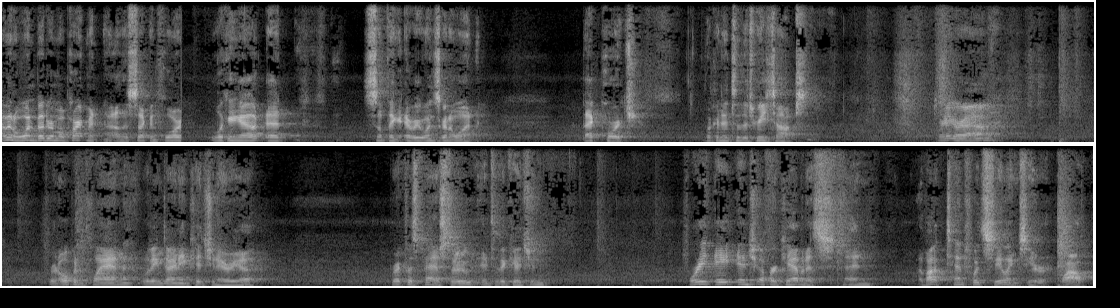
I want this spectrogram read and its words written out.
I'm in a one bedroom apartment on the second floor looking out at something everyone's to want. Back porch, looking into the treetops. Turning around for an open plan living dining kitchen area. Breakfast pass through into the kitchen. 48 inch upper cabinets and about 10 foot ceilings here. Wow.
